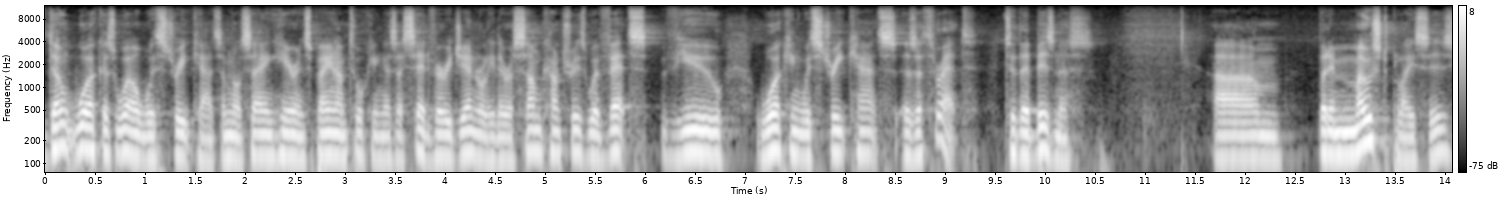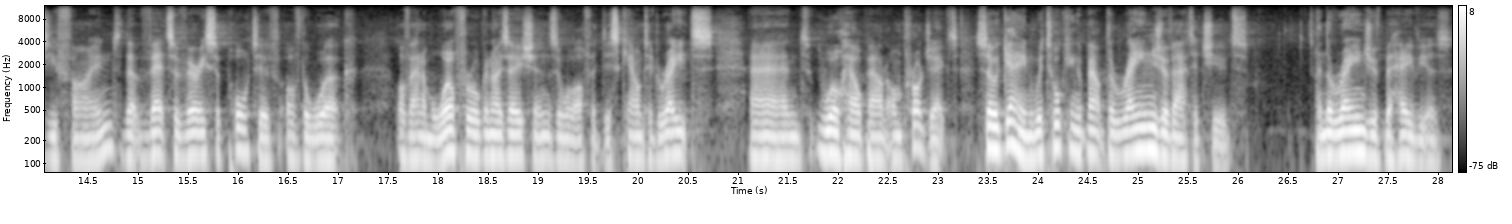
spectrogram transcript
don't work as well with street cats. I'm not saying here in Spain, I'm talking, as I said, very generally. There are some countries where vets view working with street cats as a threat to their business. Um, but in most places, you find that vets are very supportive of the work of animal welfare organizations and will offer discounted rates and will help out on projects. So again, we're talking about the range of attitudes and the range of behaviors.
